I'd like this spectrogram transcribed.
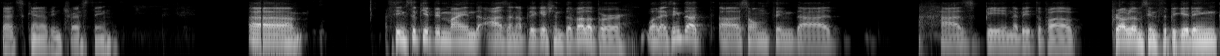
that's kind of interesting. Uh, things to keep in mind as an application developer. Well, I think that uh, something that has been a bit of a problem since the beginning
